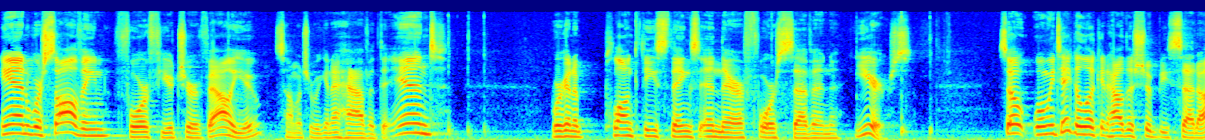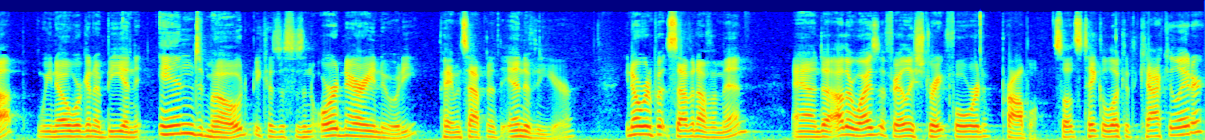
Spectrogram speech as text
And we're solving for future value. So how much are we going to have at the end? We're going to plunk these things in there for seven years. So when we take a look at how this should be set up, we know we're going to be in end mode because this is an ordinary annuity. Payments happen at the end of the year. You know, we're going to put seven of them in, and uh, otherwise a fairly straightforward problem. So let's take a look at the calculator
